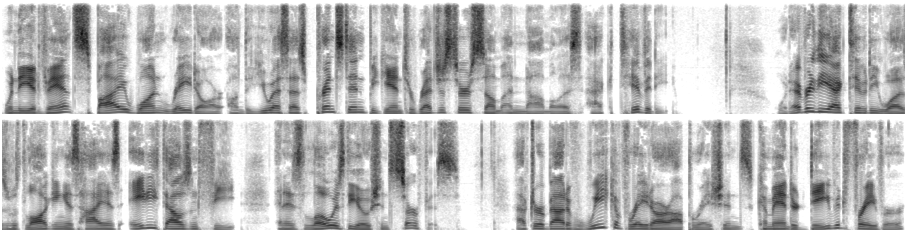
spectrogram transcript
when the advanced Spy 1 radar on the USS Princeton began to register some anomalous activity. Whatever the activity was, was logging as high as 80,000 feet and as low as the ocean's surface. After about a week of radar operations, Commander David Fravor,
